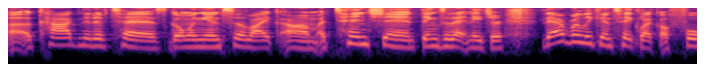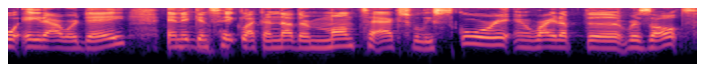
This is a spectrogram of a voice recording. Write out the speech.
a cognitive test, going into like um, attention, things of that nature. That really can take like a full eight hour day, and it can take like another month to actually score it and write up the results.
